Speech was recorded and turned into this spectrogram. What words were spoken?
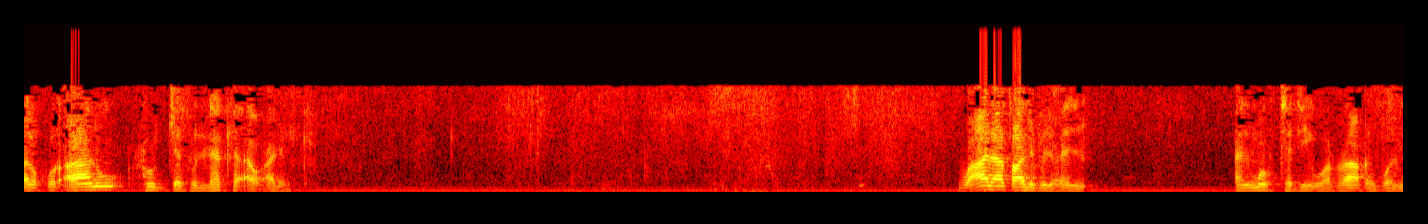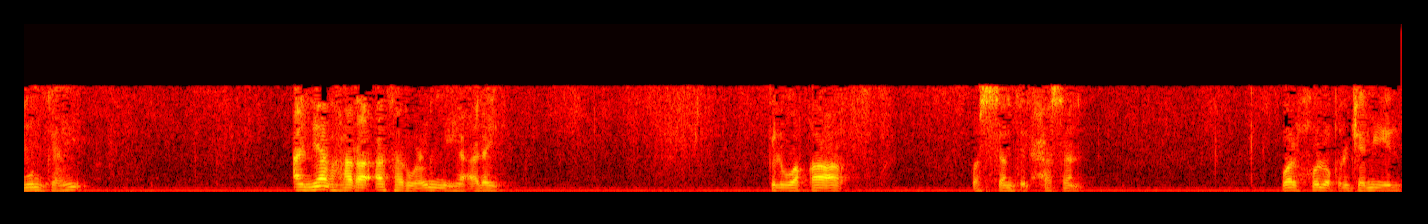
القرآن حجة لك أو عليك. وعلى طالب العلم المبتدئ والراغب والمنتهي أن يظهر أثر علمه عليه بالوقار والسمت الحسن والخلق الجميل.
